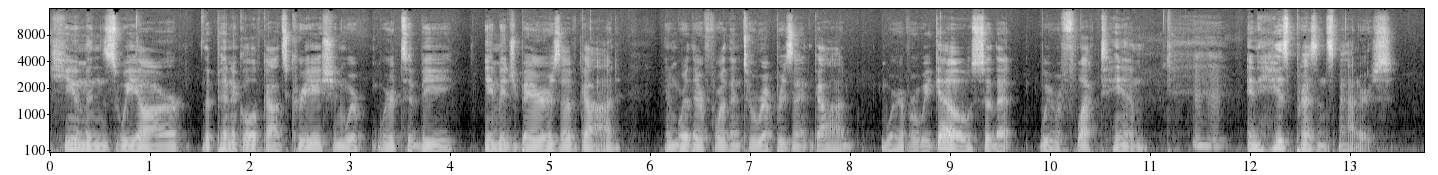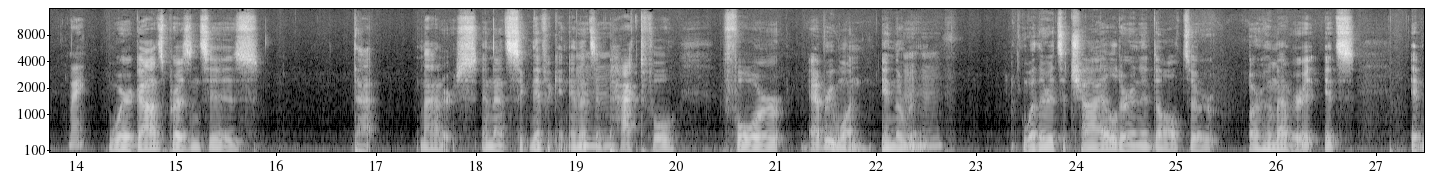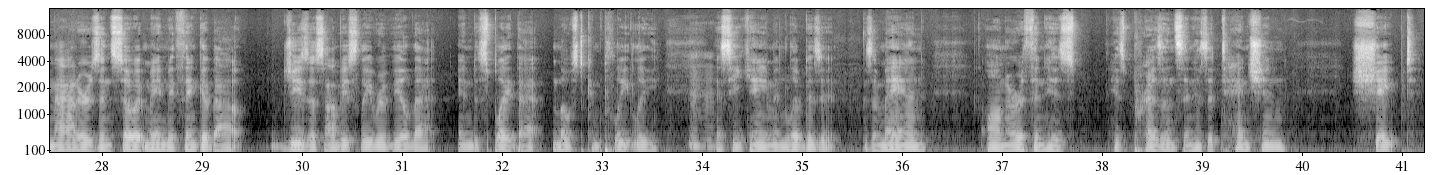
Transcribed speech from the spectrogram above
humans we are the pinnacle of God's creation. We're we're to be image bearers of God, and we're therefore then to represent God wherever we go, so that we reflect Him, Mm-hmm. and His presence matters. Right. Where God's presence is, that matters, and that's significant, and that's Mhm. impactful for everyone in the room Mm-hmm. whether it's a child or an adult or or whomever it, it's it matters and so it made me think about jesus obviously revealed that and displayed that most completely Mm-hmm. as he came and lived as a as a man on earth and his his presence and his attention shaped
